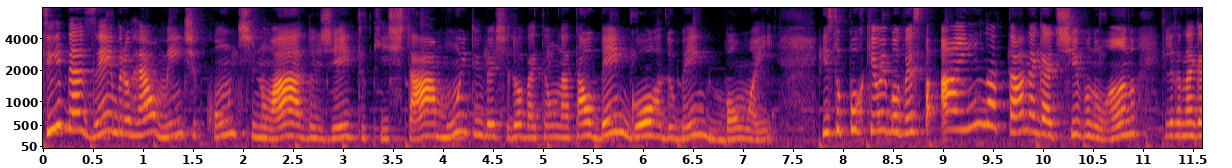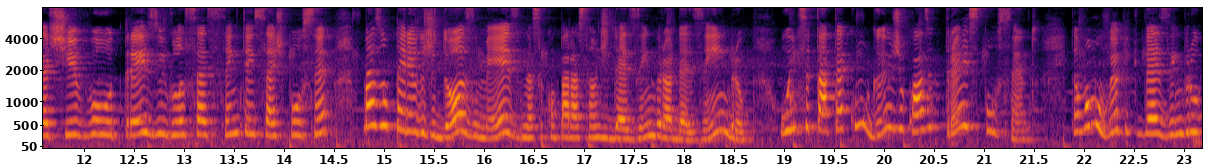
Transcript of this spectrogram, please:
Se dezembro realmente continuar do jeito que está, muito investidor vai ter um Natal bem gordo, bem bom aí. Isso porque o Ibovespa ainda está negativo no ano, ele está negativo 3,67%, mas no período de 12 meses, nessa comparação de dezembro a dezembro, o índice está até com um ganho de quase 3%. Então vamos ver o que, que dezembro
